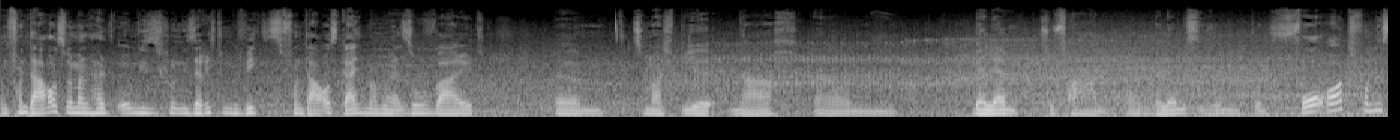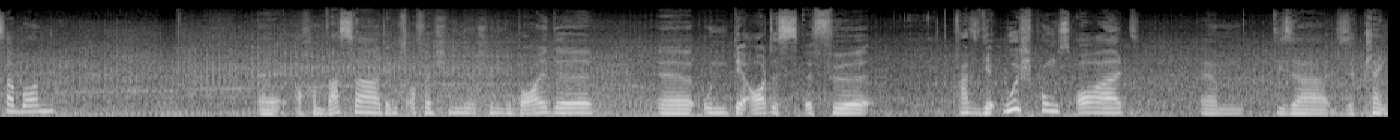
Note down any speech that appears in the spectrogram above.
Und von da aus, wenn man halt irgendwie sich schon in dieser Richtung bewegt, ist von da aus gar nicht mal, mal so weit, ähm, zum Beispiel nach ähm, Belém zu fahren. Ähm, Belém ist so ein, so ein Vorort von Lissabon, äh, auch am Wasser, da gibt es auch verschiedene schöne Gebäude äh, und der Ort ist äh, für quasi der Ursprungsort ähm, dieser, dieser kleinen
